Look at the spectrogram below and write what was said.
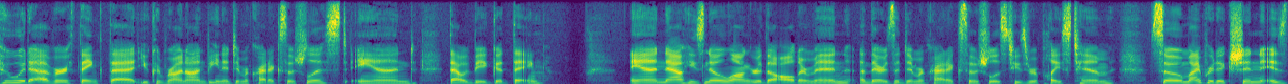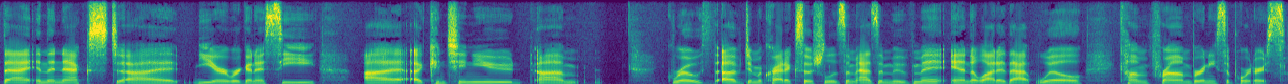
who would ever think that you could run on being a democratic socialist and that would be a good thing? And now he's no longer the alderman. There's a democratic socialist who's replaced him. So, my prediction is that in the next uh, year, we're going to see uh, a continued um, growth of democratic socialism as a movement. And a lot of that will come from Bernie supporters.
